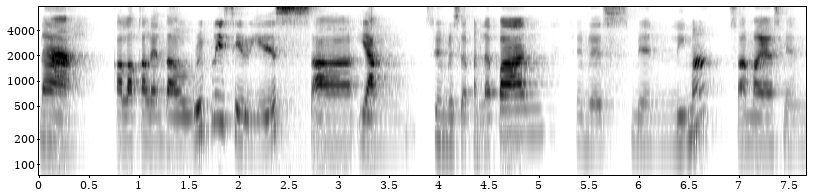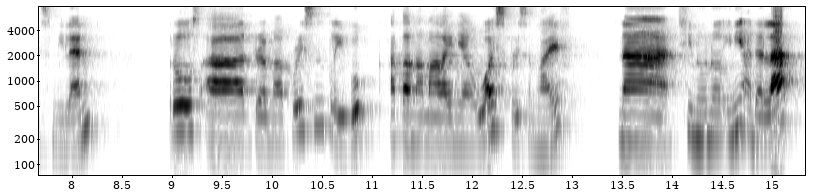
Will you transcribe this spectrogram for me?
Nah, kalau kalian tahu Ripley Series uh, yang 1988, 1995 sama yang 99 Terus uh, drama Prison Playbook atau nama lainnya Voice Prison Life. Nah, Shinono ini adalah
